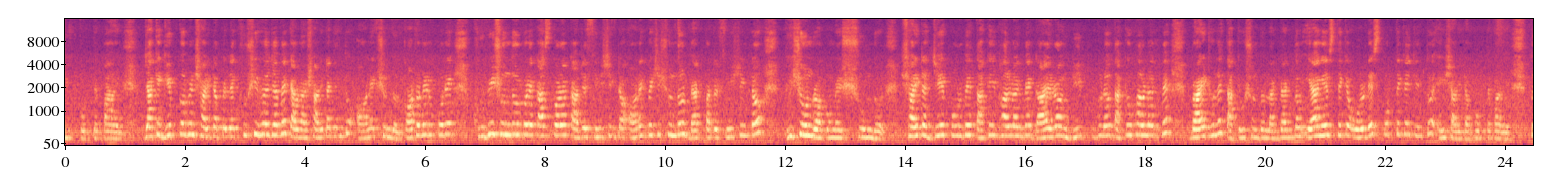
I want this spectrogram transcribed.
গিফট করতে পারেন যাকে গিফট করবেন শাড়িটা পেলে খুশি হয়ে যাবে কেননা শাড়িটা কিন্তু অনেক সুন্দর। কটনের উপরে খুবই সুন্দর করে কাজ করা, কাজের ফিনিশিংটা অনেক বেশি সুন্দর ব্যাক পার্টের ফিনিশিংটাও ভীষণ রকমের সুন্দর। শাড়িটা যে পরবে তাকেই ভালো লাগবে, গায়ের রং ডিপ হলেও তাকেও ভালো লাগবে ব্রাইট হলে তাকেও সুন্দর লাগবে। একদম ইয়াং এজ থেকে ওল্ড এজ প্রত্যেকেই কিন্তু এই শাড়িটা পরতে পারবে। তো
